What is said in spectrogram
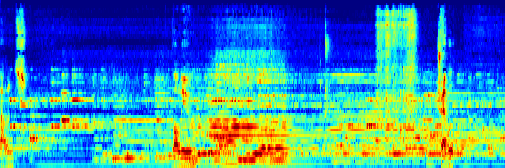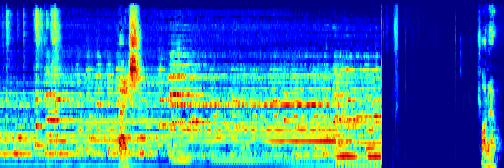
balance, volume, treble, bass, phono.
